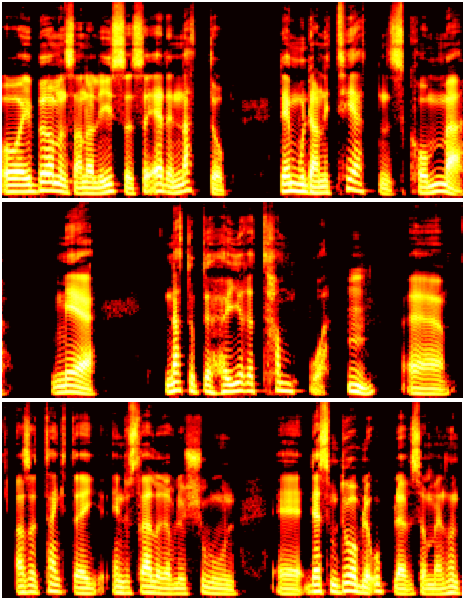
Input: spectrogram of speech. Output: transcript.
og i Burmans analyse så er det nettopp det modernitetens komme med nettopp det høyere tempoet. Mm. Uh, altså, tenk deg industriell revolusjon. uh, det som da ble opplevd som en sånn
